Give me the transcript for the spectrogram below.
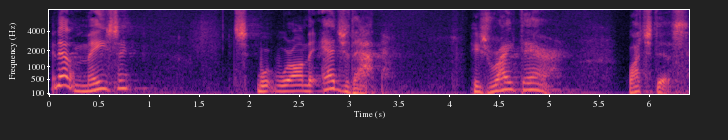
Isn't that amazing? It's, we're on the edge of that. He's right there. Watch this.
